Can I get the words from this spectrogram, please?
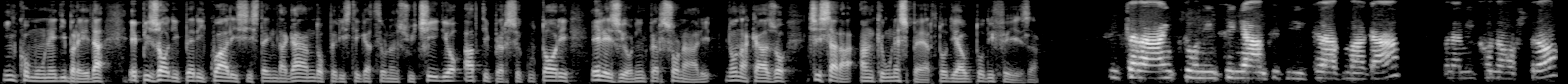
in comune di Breda, episodi per i quali si sta indagando per istigazione al suicidio, atti persecutori e lesioni personali. Non a caso ci sarà anche un esperto di autodifesa ci sarà anche un insegnante di Krav Maga, un amico nostro,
